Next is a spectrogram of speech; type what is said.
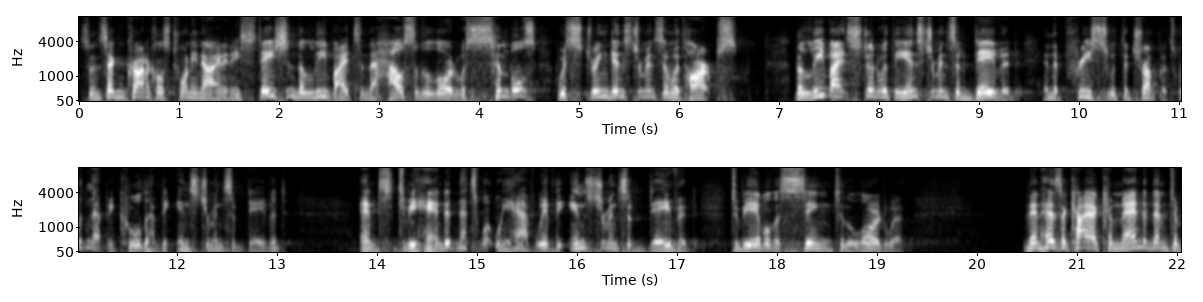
So in Second Chronicles 29, and he stationed the Levites in the house of the Lord with cymbals, with stringed instruments, and with harps. The Levites stood with the instruments of David, and the priests with the trumpets. Wouldn't that be cool to have the instruments of David? And to be handed? And that's what we have. We have the instruments of David to be able to sing to the Lord with. Then Hezekiah commanded them to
